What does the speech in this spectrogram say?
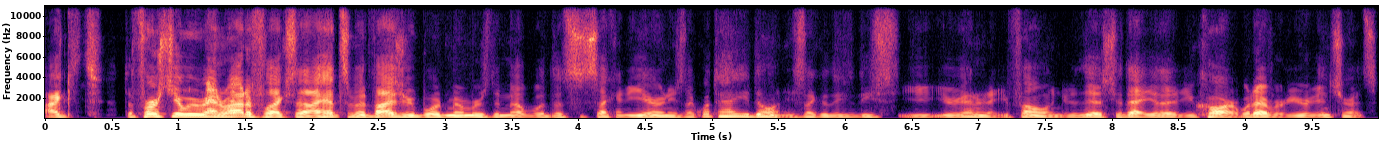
I, the first year we ran Riderflex, I had some advisory board members that met with us the second year, and he's like, "What the hell are you doing?" He's like, "These, these your internet, your phone, your this, your that, your that, your car, whatever, your insurance."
